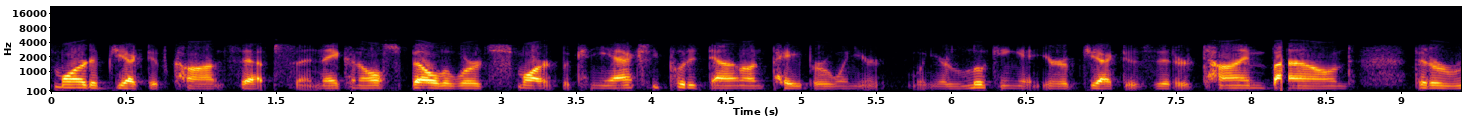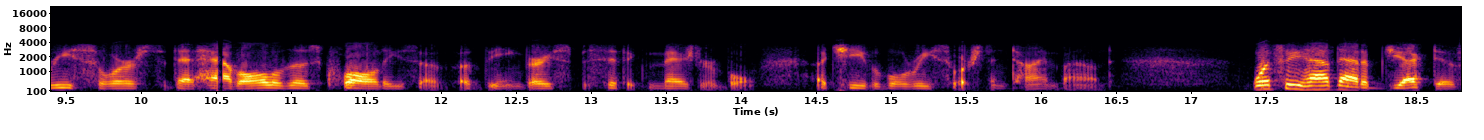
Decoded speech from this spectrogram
SMART objective concepts, and they can all spell the word SMART, but can you actually put it down on paper when you're when you're looking at your objectives that are time bound, that are resourced, that have all of those qualities of, of being very specific, measurable, achievable, resourced, and time bound. Once we have that objective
